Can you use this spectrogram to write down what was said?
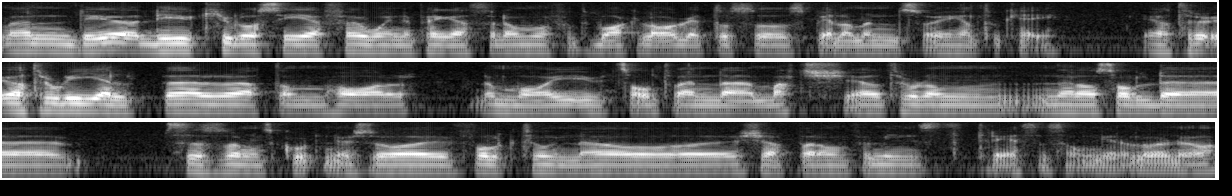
men det, det är ju kul att se för Winnipeg. Alltså, de har fått tillbaka laget och så spelar de så helt okej. Okay. Jag, tr jag tror det hjälper att de har de har ju utsålt varenda match. Jag tror de, när de sålde säsongskort nu så var folk tvungna att köpa dem för minst tre säsonger eller vad det nu var.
